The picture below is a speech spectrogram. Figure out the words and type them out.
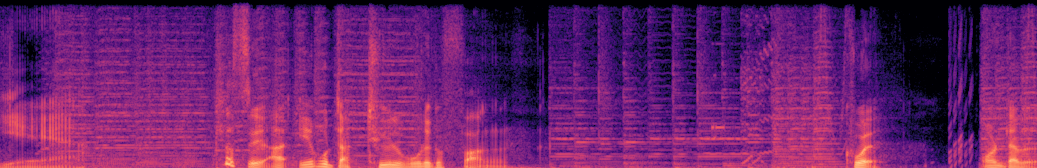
Yeah. Klasse Aerodactyl wurde gefangen. Cool. Und Level.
